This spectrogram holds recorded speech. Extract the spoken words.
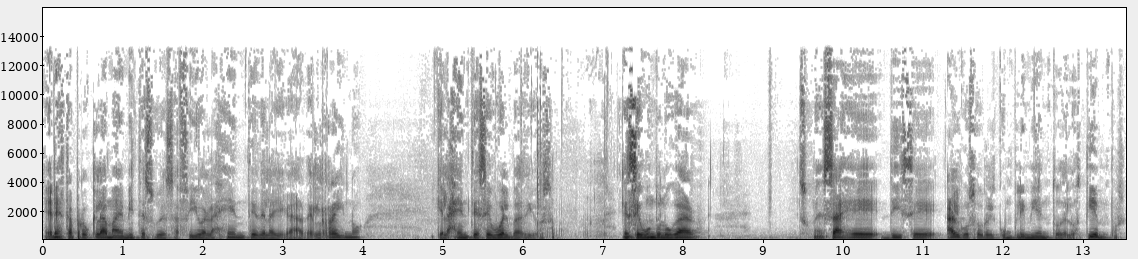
en esta proclama emite su desafío a la gente de la llegada del reino y que la gente se vuelva a Dios. En segundo lugar, su mensaje dice algo sobre el cumplimiento de los tiempos.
